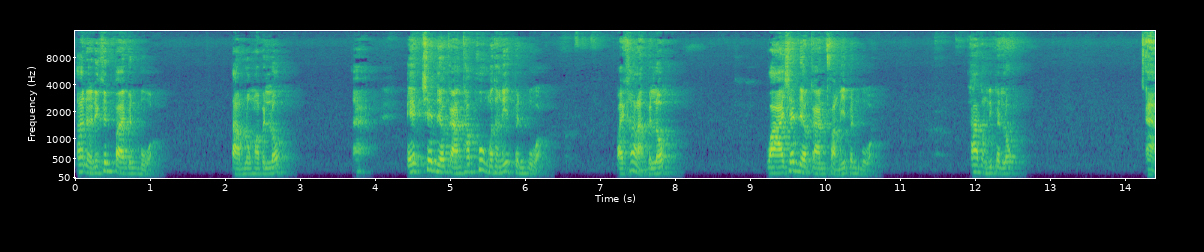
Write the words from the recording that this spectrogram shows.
ถ้าเหนือนี้ขึ้นไปเป็นบวก ต่ำลงมาเป็นลบ x เช่นเดียวกันถ้าพุ่งมาทางนี้เป็นบวก ไปข้างหลังเป็นลบ y เช่นเดียวกันฝั่งนี้เป็นบวก ถ้าตรงนี้เป็นลบอ่า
